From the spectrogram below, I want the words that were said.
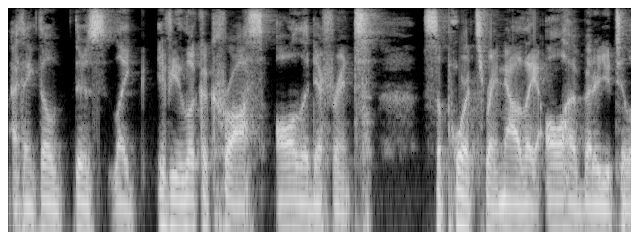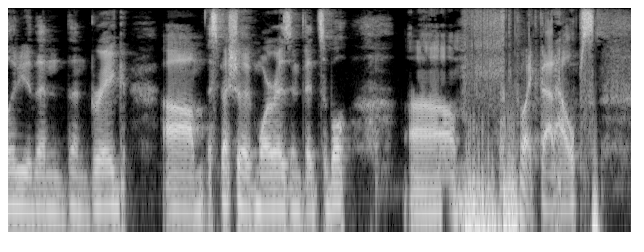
I think they'll there's like if you look across all the different supports right now, they all have better utility than than Brig, um, especially if Moira is invincible. Um, like that helps.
